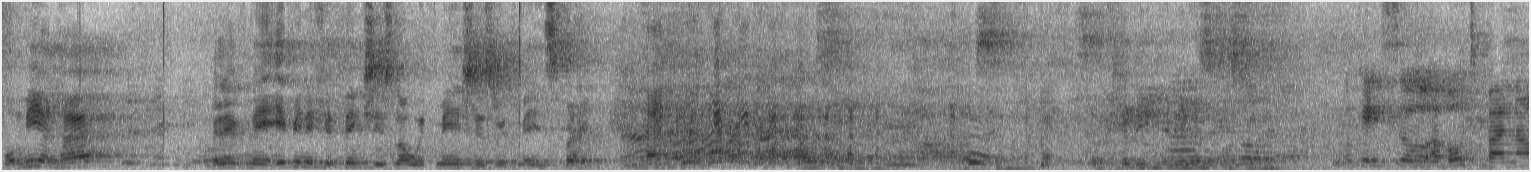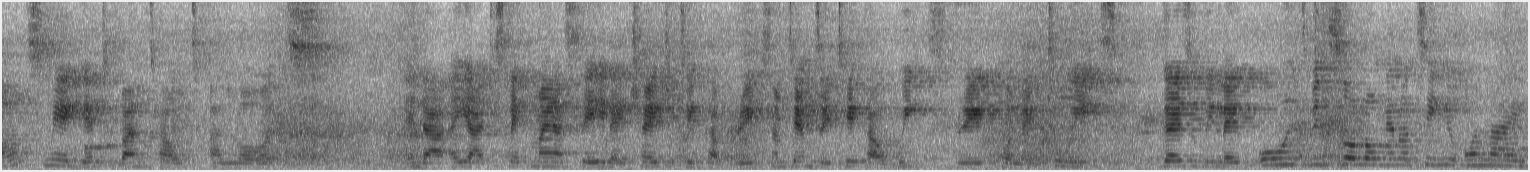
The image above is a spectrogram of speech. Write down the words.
for me and her, believe me, even if you think she's not with me, she's with me in spirit. Okay, so about burnout, me I get burnt out a lot. And uh, yeah, just like Maya said, I try to take a break. Sometimes I take a week's break or like two weeks. Guys will be like, oh, it's been so long, I'm not seeing you online.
